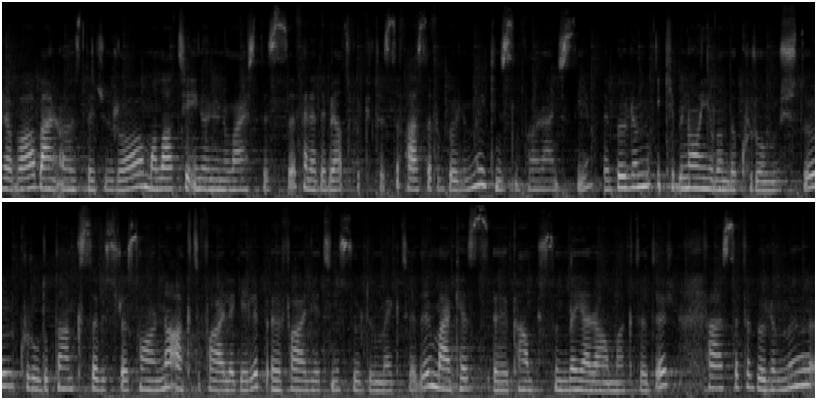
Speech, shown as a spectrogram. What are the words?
Merhaba, ben Özde Curo. Malatya İnönü Üniversitesi Fen Edebiyat Fakültesi Felsefe Bölümü 2. sınıf öğrencisiyim. Bölüm 2010 yılında kurulmuştur. Kurulduktan kısa bir süre sonra aktif hale gelip e, faaliyetini sürdürmektedir. Merkez e, kampüsünde yer almaktadır. Felsefe Bölümü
